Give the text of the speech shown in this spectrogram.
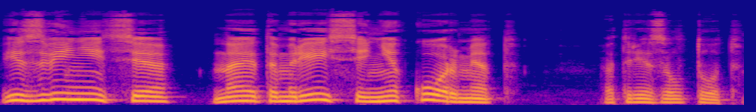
«Извините, на этом рейсе не кормят», — отрезал тот.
